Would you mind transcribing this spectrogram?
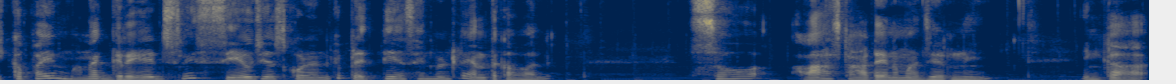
ఇకపై మన గ్రేడ్స్ని సేవ్ చేసుకోవడానికి ప్రతి అసైన్మెంట్లో ఎంత కావాలి? సో అలా స్టార్ట్ అయిన మా జర్నీ ఇంకా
